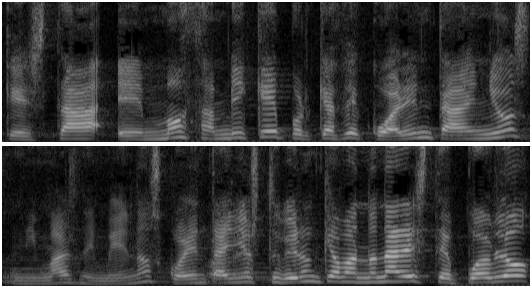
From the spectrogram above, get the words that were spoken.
que está en Mozambique, porque hace 40 años, ni más ni menos, 40 años, tuvieron que abandonar este pueblo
